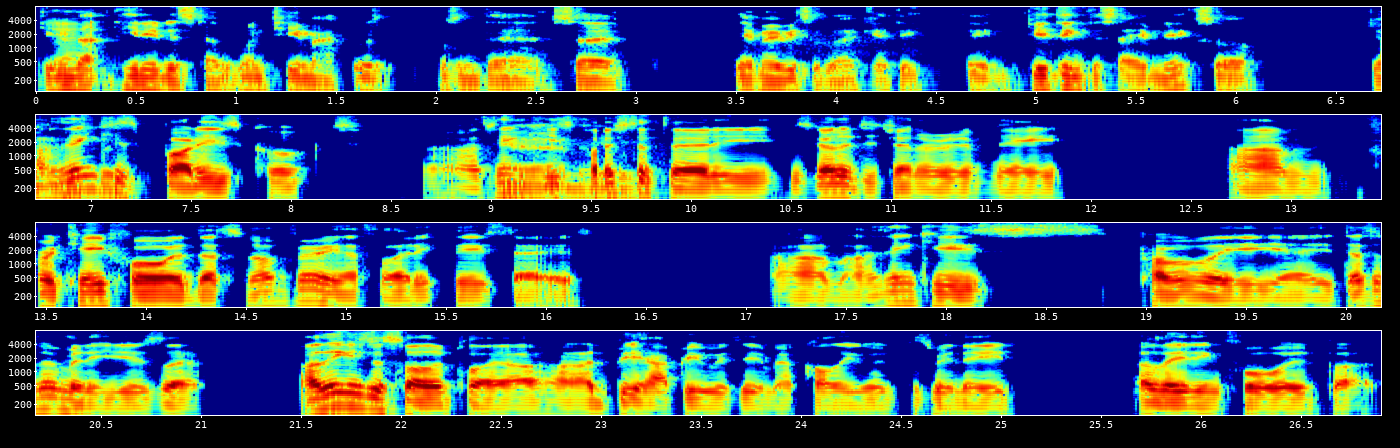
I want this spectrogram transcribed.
given yeah. that he needed to step when T Mac was wasn't there. So yeah, maybe it's a work ethic thing. Do you think the same, Nick, or? I think his body's cooked. Uh, I think yeah, he's maybe. close to 30. He's got a degenerative knee. Um, for a key forward that's not very athletic these days, um, I think he's probably, yeah, he doesn't have many years left. I think he's a solid player. I'd be happy with him at Collingwood because we need a leading forward. But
